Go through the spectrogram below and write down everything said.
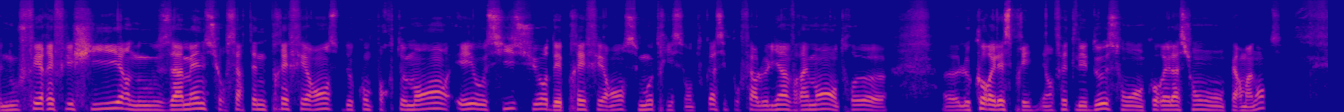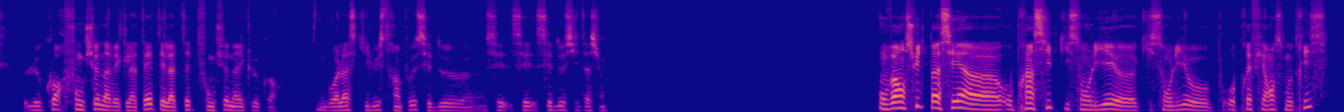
nous fait réfléchir, nous amène sur certaines préférences de comportement et aussi sur des préférences motrices. En tout cas, c'est pour faire le lien vraiment entre, heu heu, le corps et l'esprit et en fait, les 2 sont en corrélation permanente. Le corps fonctionne avec la tête et la tête fonctionne avec le corps. Voilà ce qui illustre un peu ces 2, heu, ces 2 citations. On va ensuite passer à aux principes qui sont liés, qui sont liés aux préférences motrices.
